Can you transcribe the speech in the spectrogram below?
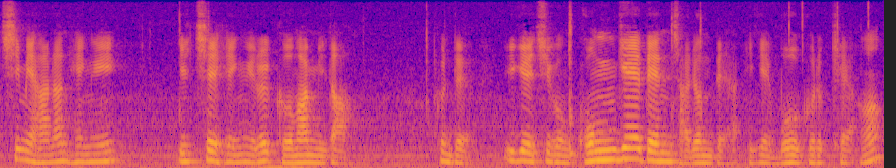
침해하는 행위, 일체 행위를 금합니다. 그런데 이게 지금 공개된 자료인데 이게 뭐 그렇게 어?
